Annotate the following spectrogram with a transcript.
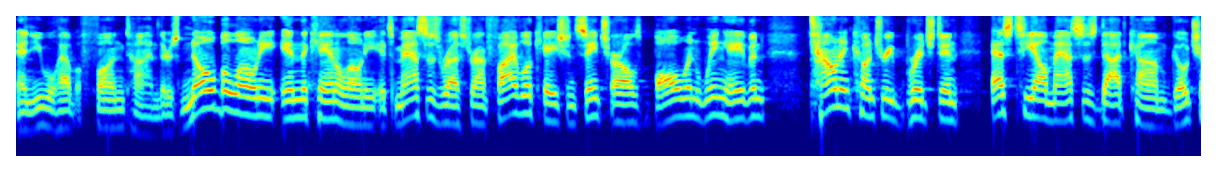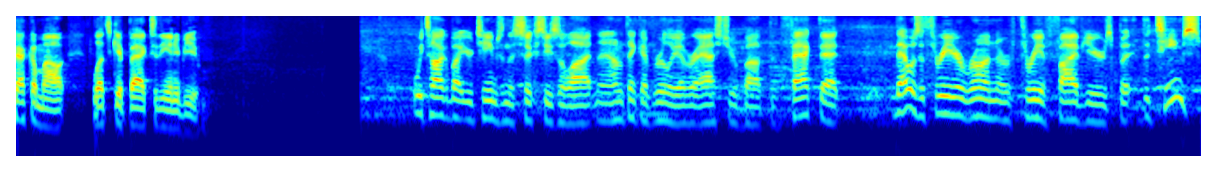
and you will have a fun time. There's no baloney in the cannelloni. It's Masses Restaurant, five locations St. Charles, Ballwin, Winghaven, Town and Country, Bridgeton, STLmasses.com. Go check them out. Let's get back to the interview. We talk about your teams in the 60s a lot, and I don't think I've really ever asked you about the fact that that was a three-year run or three of five years, but the teams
